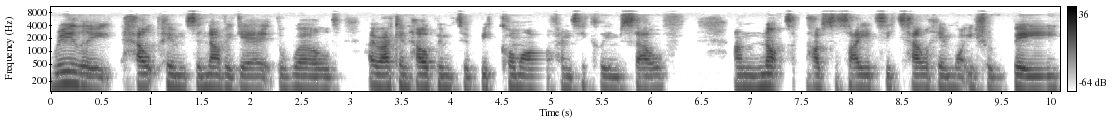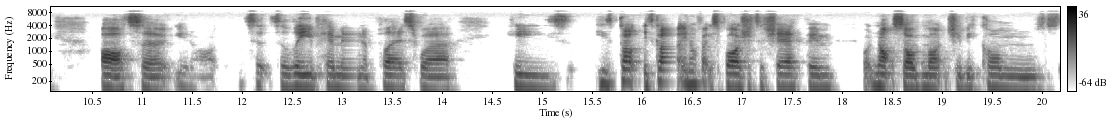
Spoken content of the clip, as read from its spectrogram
really help him to navigate the world, how I can help him to become authentically himself and not have society tell him what he should be or to, you know, to, to leave him in a place where he's he's got he's got enough exposure to shape him, but not so much he becomes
